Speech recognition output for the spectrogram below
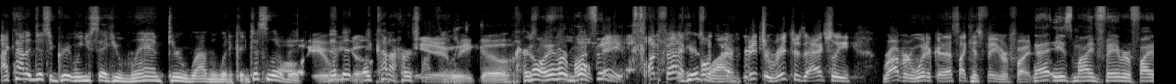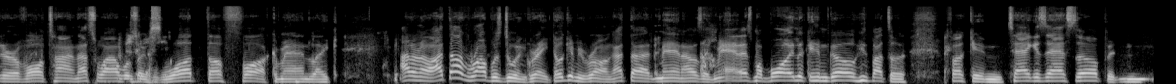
I kind of disagree when you say he ran through Robert Whitaker just a little Oh, bit. here that we that, go. that kind of hurts my Here feelings. we go. Hurts no, it hurt my Oh, feelings. hey, fun fact. Here's fun why. fact. Richard, Richard's actually Robert Whitaker. That's like his favorite fighter. That is my favorite fighter of all time. That's why I was like, "What the fuck, man?" Like, I don't know. I thought Rob was doing great. Don't get me wrong. I thought, man, I was like, man, that's my boy. Look at him go. He's about to fucking tag his ass up. And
